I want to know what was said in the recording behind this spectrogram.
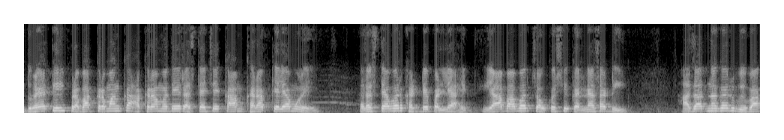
धुळ्यातील प्रभाग क्रमांक अकरामध्ये रस्त्याचे काम खराब केल्यामुळे रस्त्यावर खड्डे पडले आहेत. याबाबत चौकशी करण्यासाठी आझादनगर विभाग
